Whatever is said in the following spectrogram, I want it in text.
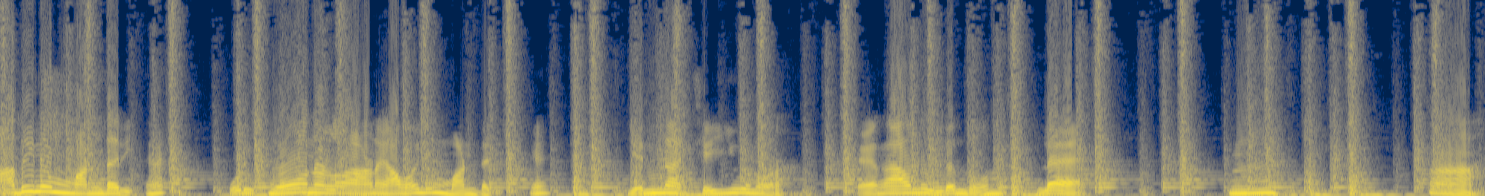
അതിനും മണ്ടരി? ഒരു മോനുള്ളതാണ് അവനും മണ്ടരി ഏ? എന്നാ ചെയ്യൂന്ന് പറ. തേങ്ങാവൊന്നും ഇല്ലെന്ന് തോന്നുന്നു അല്ലേ. ആ.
